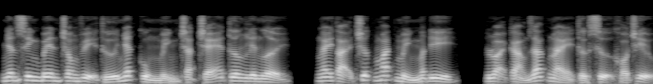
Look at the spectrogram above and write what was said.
nhân sinh bên trong vị thứ nhất cùng mình chặt chẽ tương liên người, ngay tại trước mắt mình mất đi, loại cảm giác này thực sự khó chịu.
